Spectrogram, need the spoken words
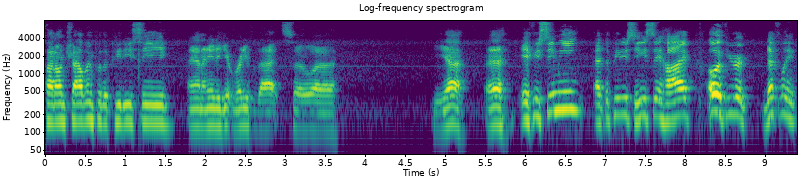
plan on traveling for the PDC and I need to get ready for that. So, uh, yeah. Uh, if you see me at the PDC, say hi. Oh, if you're definitely,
